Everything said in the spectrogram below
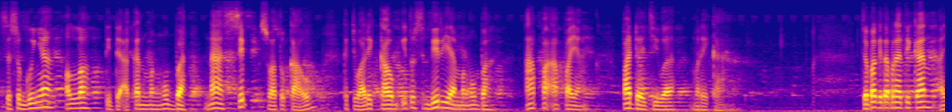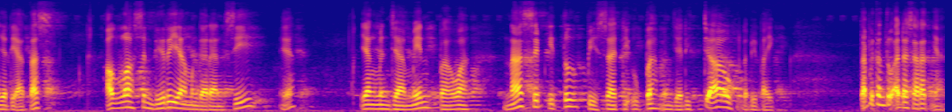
sesungguhnya Allah tidak akan mengubah nasib suatu kaum kecuali kaum itu sendiri yang mengubah apa-apa yang pada jiwa mereka. Coba kita perhatikan ayat di atas. Allah sendiri yang menggaransi ya, yang menjamin bahwa nasib itu bisa diubah menjadi jauh lebih baik. Tapi tentu ada syaratnya,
